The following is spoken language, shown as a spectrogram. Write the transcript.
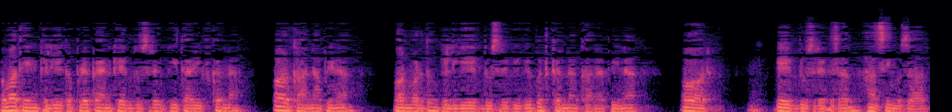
खातन के लिए कपड़े पहन के एक दूसरे की तारीफ़ करना और खाना पीना और मर्दों के लिए एक दूसरे की गिबत करना, खाना पीना और एक दूसरे के साथ हँसी मज़ाक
